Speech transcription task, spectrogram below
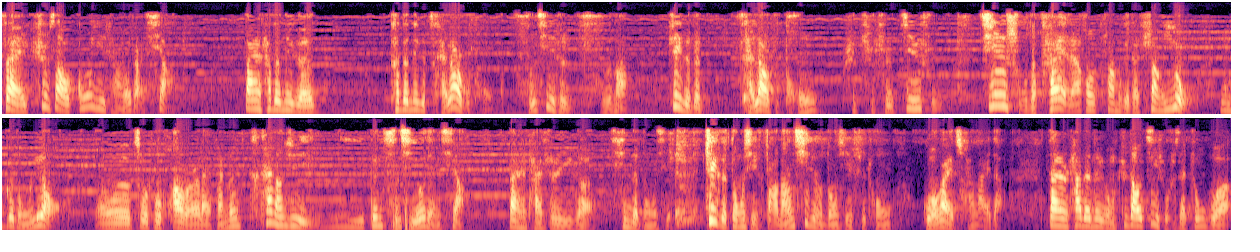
在制造工艺上有点像，但是它的那个。它的那个材料不同，瓷器是瓷嘛，这个的材料是铜，是是是金属，金属的胎，然后上面给它上釉，用各种料，呃，做出花纹来，反正看上去跟瓷器有点像，但是它是一个新的东西。这个东西珐琅器这种东西是从国外传来的，但是它的那种制造技术是在中国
